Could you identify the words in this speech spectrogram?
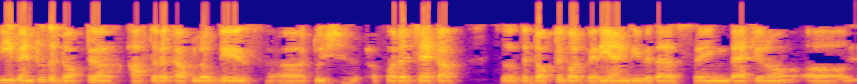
we went to the doctor after a couple of days uh, to sh- for a checkup. So the doctor got very angry with us, saying that you know uh,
